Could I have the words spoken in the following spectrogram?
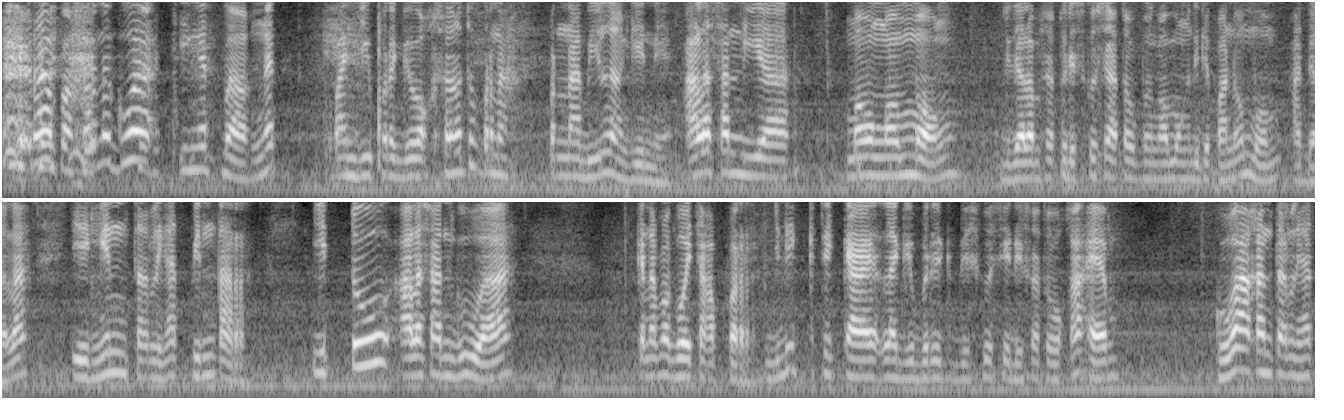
Kenapa? Karena gue inget banget Panji Pragiwaksono tuh pernah pernah bilang gini, alasan dia mau ngomong di dalam suatu diskusi ataupun ngomong di depan umum adalah ingin terlihat pintar. Itu alasan gua kenapa gue caper. Jadi ketika lagi berdiskusi di suatu UKM, gua akan terlihat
